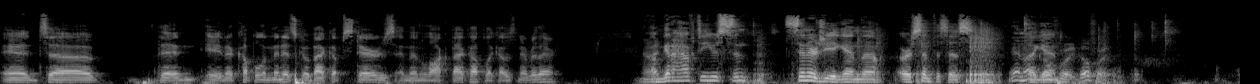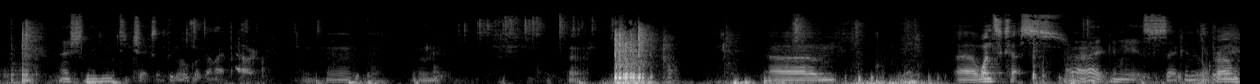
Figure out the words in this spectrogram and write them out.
and uh, then in a couple of minutes go back upstairs and then lock back up like I was never there. I'm gonna have to use syn- synergy again though, or synthesis Yeah, no, again. go for it. Go for it. Actually, need to check something real quick on my power. Um, uh, one success. All right, give me a second. quick. From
